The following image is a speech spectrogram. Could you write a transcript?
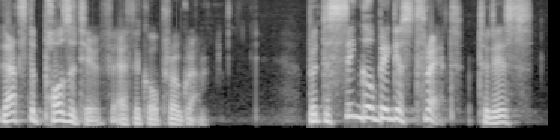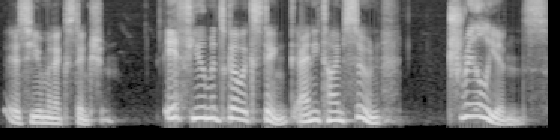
That's the positive ethical program. But the single biggest threat to this is human extinction. If humans go extinct anytime soon, trillions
